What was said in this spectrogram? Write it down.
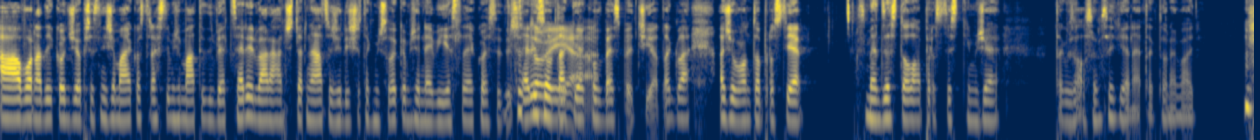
A ona teď že přesně, že má jako strach s tím, že má ty dvě dcery, 12, 14, a že když je takým člověkem, že neví, jestli, jako, jestli ty Co dcery jsou taky je? jako v bezpečí a takhle. A že on to prostě smet ze stola prostě s tím, že tak vzal jsem si tě, ne, tak to nevadí.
